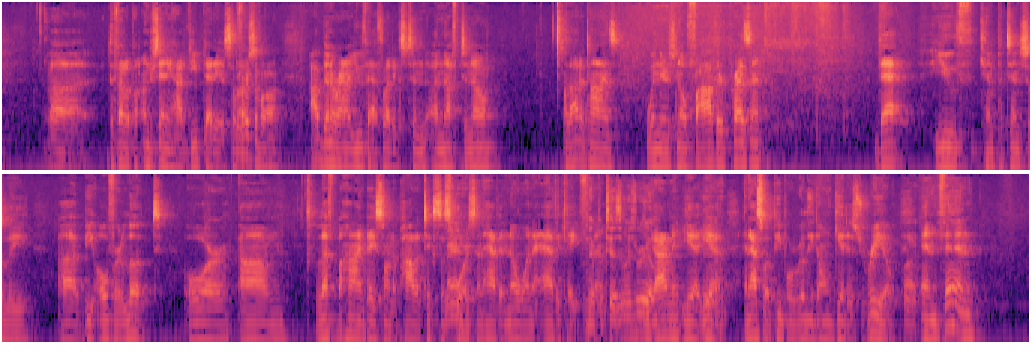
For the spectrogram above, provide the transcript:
uh, develop an understanding how deep that is. So Right. first of all, I've been around youth athletics to enough to know a lot of times when there's no father present, that youth can potentially uh, be overlooked or um, left behind based on the politics of Man. sports and having no one to advocate for them. Nepotism is You real. got me? Yeah, yeah, Yeah. And that's what people really don't get is real. Right. And then,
